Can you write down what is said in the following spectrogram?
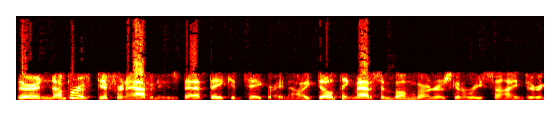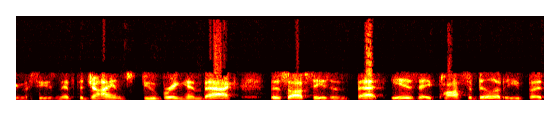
there are a number of different avenues that they can take right now. I don't think Madison Bumgarner is going to resign during the season. If the Giants do bring him back this offseason, that is a possibility. But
